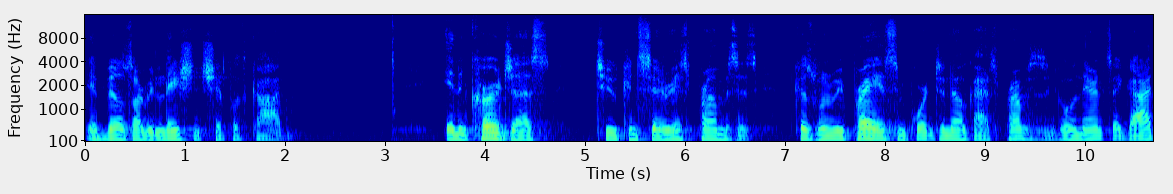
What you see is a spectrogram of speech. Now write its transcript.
It builds our relationship with God. It encourages us to consider His promises. Because when we pray, it's important to know God's promises and go in there and say, God,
